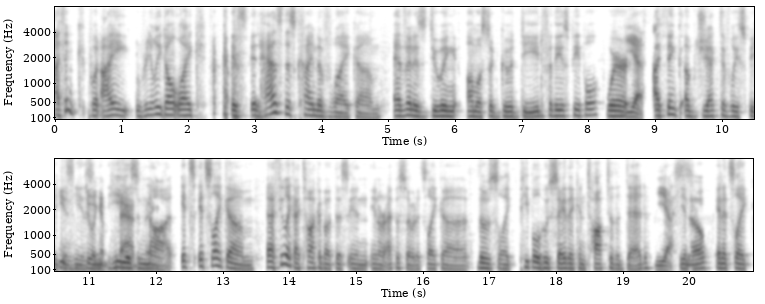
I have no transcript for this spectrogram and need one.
I think what I really don't like is it has this kind of like um Evan is doing almost a good deed for these people where yes, I think objectively speaking He's he is doing a he is thing. not. It's it's like um and I feel like I talk about this in in our episode. It's like uh those like people who say they can talk to the dead. yes, You know, and it's like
